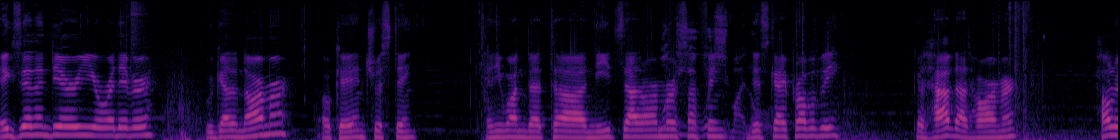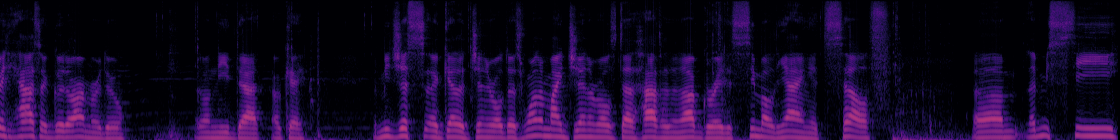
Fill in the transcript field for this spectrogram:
Exilendary or whatever. We got an armor. Okay, interesting. Anyone that uh, needs that armor or something? Wish, this guy probably could have that armor. Already has a good armor though. I don't need that. Okay. Let me just uh, get a general. There's one of my generals that have an upgrade. Is Sima Liang itself. Um, let me see.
